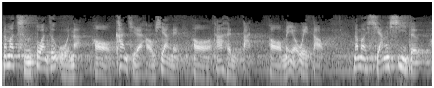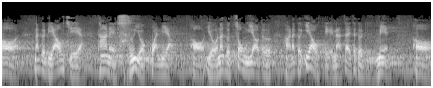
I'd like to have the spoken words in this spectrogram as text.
那么此段之文呐，哦，看起来好像呢，哦，它很淡，哦，没有味道。那么详细的哦，那个了解啊，它呢实有关要，哦，有那个重要的啊那个要点呢，在这个里面，哦，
